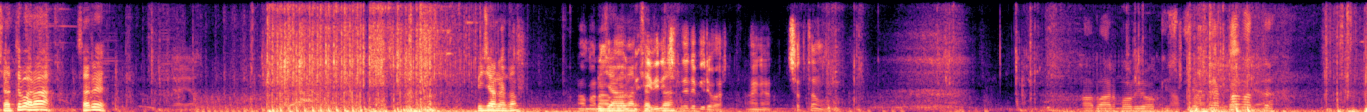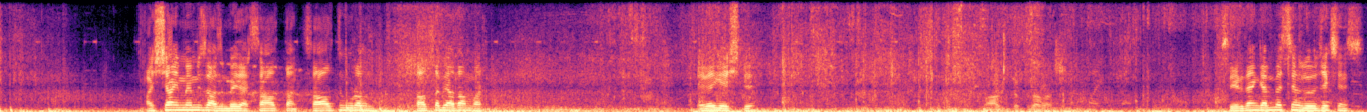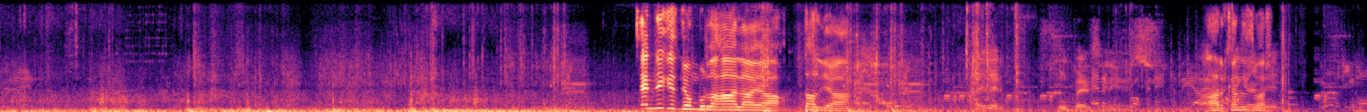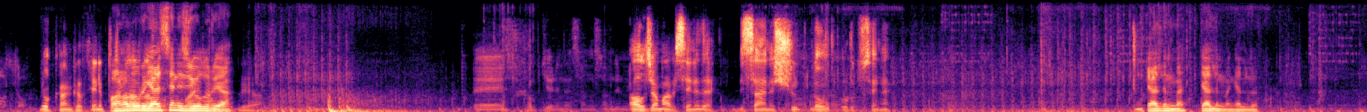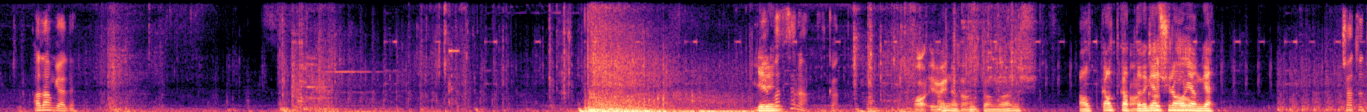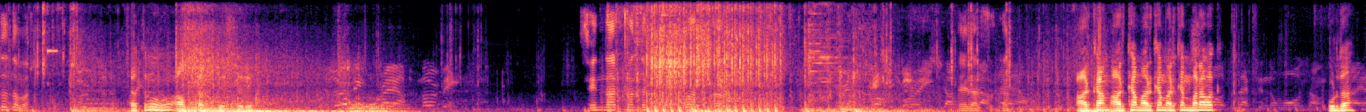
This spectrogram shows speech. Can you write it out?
Çatı var ha. Sarı. Bir can adam. Aman Bir abi can adam ölme. evin çatıda. içinde de biri var. Aynen. Çatıda mı? Abi armor yok. Hiçbir şey yok. Attı. Aşağı inmemiz lazım beyler sağ alttan. Sağ altı vuralım. Sağ altta bir adam var. Eve geçti. Mavi çatıda var. Seriden gelmezseniz öleceksiniz. Sen ne geziyorsun burada hala ya? Aptal ya. Beyler süpersiniz. Arkanız var. Yok kanka seni Bana doğru gelseniz iyi olur ya. bayram oldu Eee shop yerinden sanırsam değil mi? Alacağım abi seni de. Bir saniye şu lavuk vurdu seni. Geldim ben. Geldim ben geldim. Adam geldi. Gelin. Gelin. Furkan. Aa evet Aynen lan. Furkan varmış. Alt, alt katlara gel şuna alt. oynayalım gel. Çatıda da var. Çatı mı bu? Alt kat gösteriyor. Senin arkanda kapı var. Ha. Helal Furkan. Arkam arkam arkam arkam bana bak. Burada.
